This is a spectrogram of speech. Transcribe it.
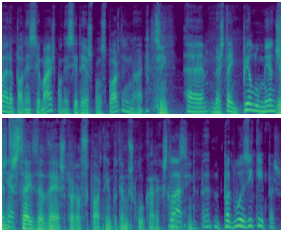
para, podem ser mais, podem ser 10 para o Sporting, não é? Sim. Uh, mas tem pelo menos. Entre 6 a 10 para o Sporting, podemos colocar a questão claro, assim. Para duas equipas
